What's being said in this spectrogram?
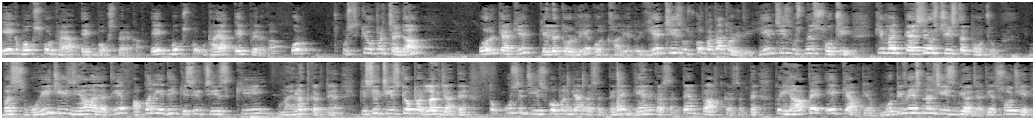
एक बॉक्स को उठाया, एक बॉक्स पे रखा। एक बॉक्स को उठाया, एक पे रखा। और उसके ऊपर चढ़ा और क्या किए? केले तोड़ लिए और खा लिए। तो ये चीज़ उसको पता थोड़ी थी। ये चीज़ उसने सोची कि मैं कैसे उस चीज़ तक पहुंचू? बस वही चीज़ यहाँ आ जाती है, अपन यदि किसी चीज़ की मेहनत करते हैं, किसी चीज़ के ऊपर लग जाते हैं तो उस चीज़ को अपन क्या कर सकते हैं गेन कर सकते हैं, प्राप्त कर सकते हैं। तो यहाँ पे एक क्या होती है मोटिवेशनल चीज़ भी आ जाती है। सोचिए,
